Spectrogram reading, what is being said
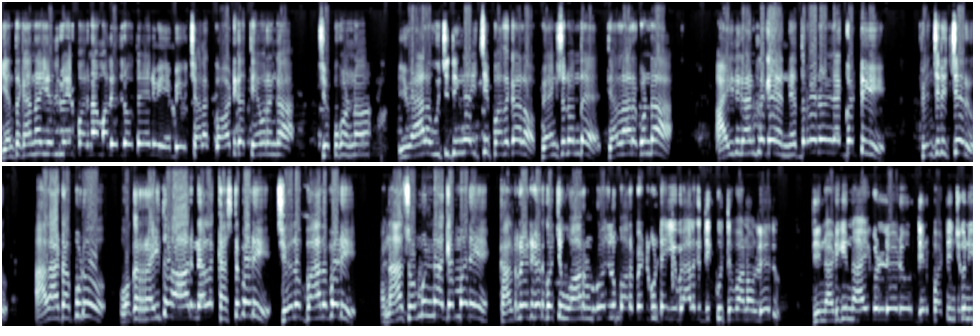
ఎంతకన్నా ఎదురైన పరిణామాలు ఎదురవుతాయని మేము- చాలా ఘాటుగా తీవ్రంగా చెప్పుకుంటున్నాం. ఈవేళ ఉచితంగా ఇచ్చే పథకాలు పెన్షన్ ఉంది. తెల్లారకుండా ఐదు గంటలకే నిద్ర లెగ్గొట్టి పెన్షన్ ఇచ్చారు. అలాంటప్పుడు ఒక రైతు ఆరు నెలలు కష్టపడి చేలో బాధపడి నా సొమ్ములు నాకిమ్మని కలెక్టరేట్ గడికి వచ్చి వారం రోజులు మొరపెట్టుకుంటే ఈ వేళకి దిక్కు దివాణం లేదు. దీన్ని అడిగి నాయకుడు లేడు దీన్ని పట్టించుకుని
